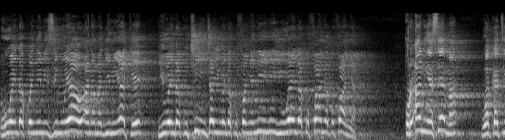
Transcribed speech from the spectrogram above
huenda kwenye mizimu yao ana majini yake yuenda kuchinja yuenda kufanya nini yuenda kufanya kufanya. Qurani yasema wakati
